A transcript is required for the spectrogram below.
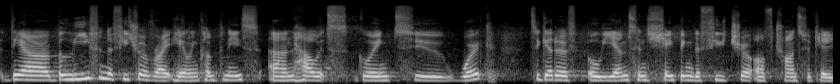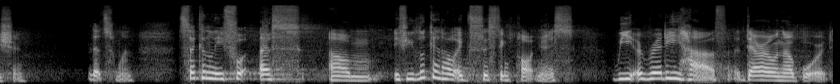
their belief in the future of ride hailing companies and how it's going to work together with OEMs in shaping the future of transportation. That's one. Secondly, for us, um, if you look at our existing partners, we already have Dara on our board.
